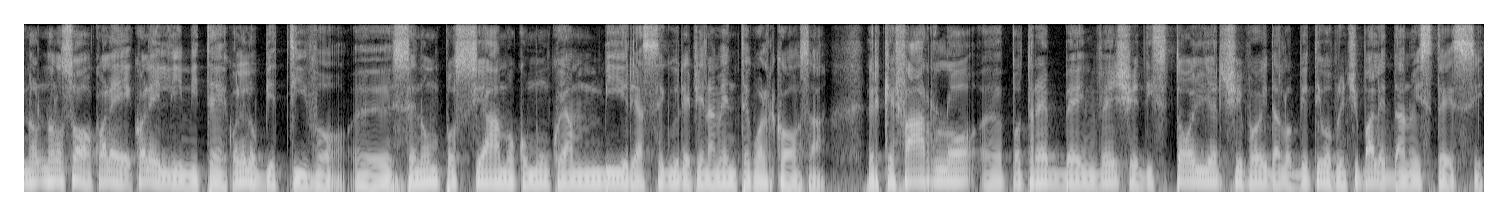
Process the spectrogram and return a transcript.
non, non, lo so qual è, qual è, il limite, qual è l'obiettivo, eh, se non possiamo comunque ambire a seguire pienamente qualcosa, perché farlo eh, potrebbe invece distoglierci poi dall'obiettivo principale e da noi stessi.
